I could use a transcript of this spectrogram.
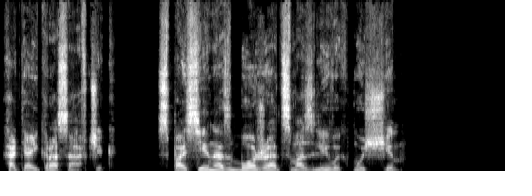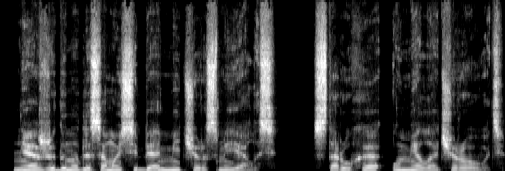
хотя и красавчик. Спаси нас, Боже, от смазливых мужчин». Неожиданно для самой себя Митча рассмеялась. Старуха умела очаровывать.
